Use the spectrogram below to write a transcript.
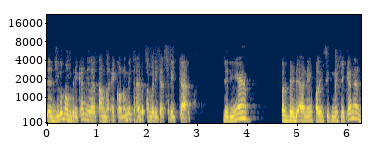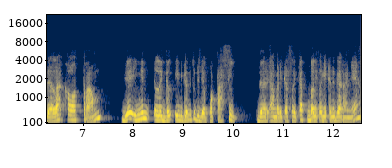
dan juga memberikan nilai tambah ekonomi terhadap Amerika Serikat. Jadinya perbedaan yang paling signifikan adalah kalau Trump dia ingin illegal imigran itu dideportasi dari Amerika Serikat balik lagi ke negaranya.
